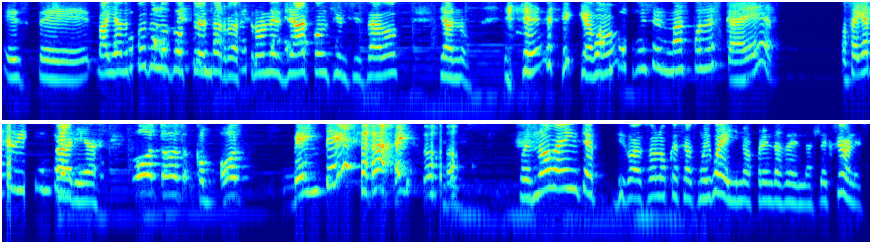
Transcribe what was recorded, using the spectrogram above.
este, vaya, después de unos dos, tres arrastrones ya concientizados, ya no. ¿Cuántas veces más puedes caer? O sea, ya te dicen varias. O, todo, o, 20. Pues no 20, digo, solo que seas muy güey y no aprendas de las lecciones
